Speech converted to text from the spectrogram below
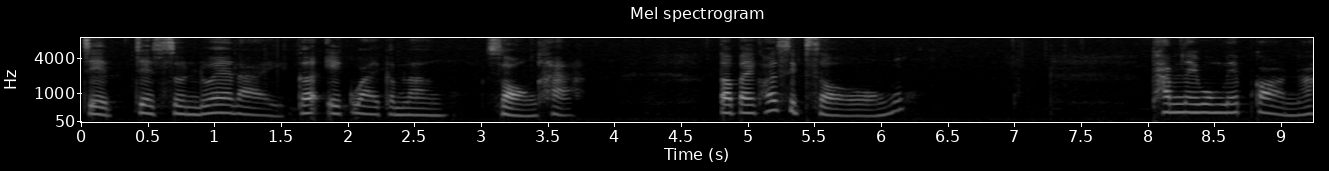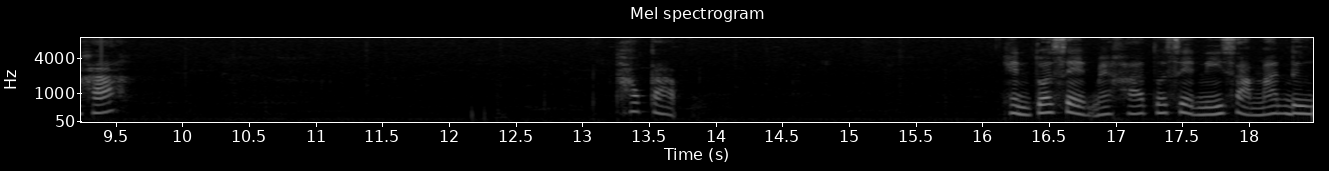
7 7 ส่วนด้วยอะไร ก็ x y กำลัง2ค่ะ ต่อไปข้อ 12 ทำในวงเล็บก่อนนะคะ เท่ากับ เห็นตัวเศษไหมคะ ตัวเศษนี้สามารถดึง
